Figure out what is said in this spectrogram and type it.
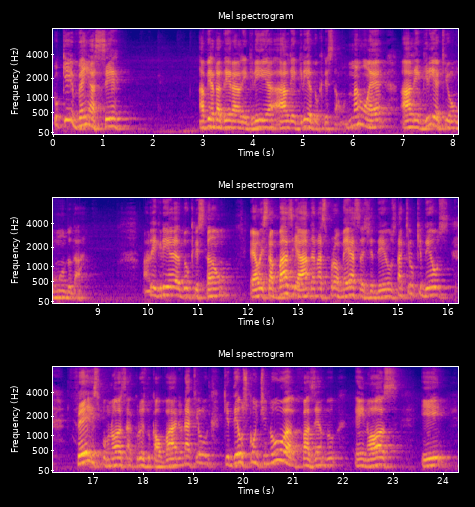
o que vem a ser a verdadeira alegria, a alegria do cristão? Não é a alegria que o mundo dá. A alegria do cristão, ela está baseada nas promessas de Deus, naquilo que Deus fez por nós na cruz do Calvário, naquilo que Deus continua fazendo em nós e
